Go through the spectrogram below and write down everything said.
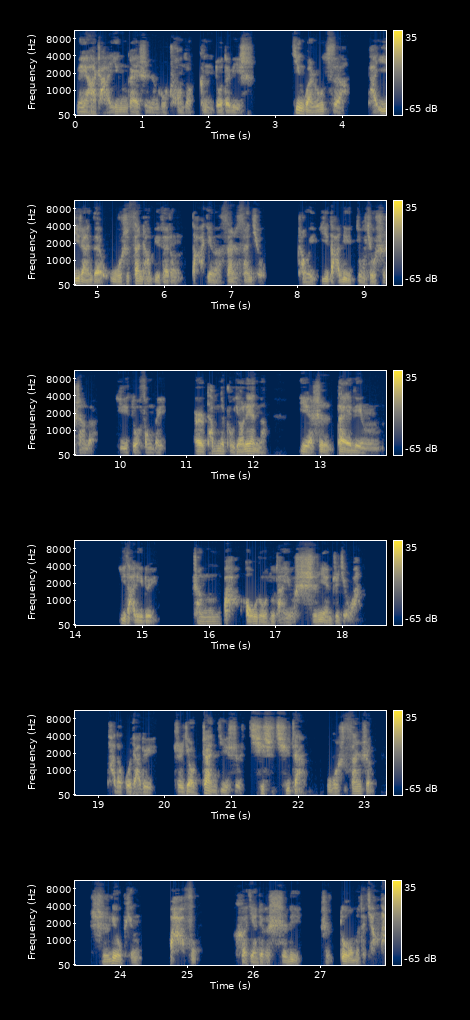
梅阿查应该是能够创造更多的历史。尽管如此啊，他依然在五十三场比赛中打进了三十三球，成为意大利足球史上的一座丰碑。而他们的主教练呢，也是带领意大利队称霸欧洲足坛有十年之久啊。他的国家队执教战绩是七十七战五十三胜十六平八负，可见这个实力是多么的强大。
